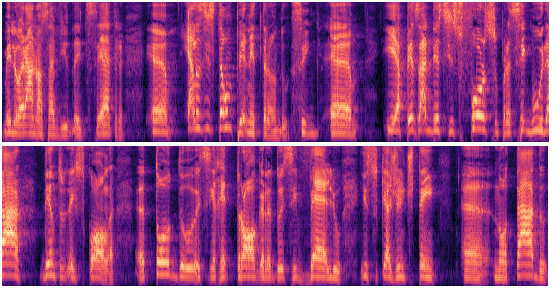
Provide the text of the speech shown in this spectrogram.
melhorar a nossa vida, etc., eh, elas estão penetrando. Sim. É, e apesar desse esforço para segurar dentro da escola é, todo esse retrógrado, esse velho, isso que a gente tem é, notado,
